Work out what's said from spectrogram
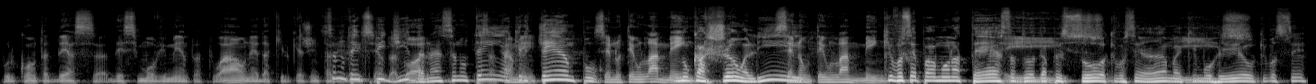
por conta dessa, desse movimento atual, né, daquilo que a gente está Você não tem despedida, agora, né? Você não tem aquele Exatamente. tempo Você não tem um lamento. no caixão ali, Você não tem um lamento. que você põe a mão na testa do- da pessoa que você ama e que morreu, que você...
